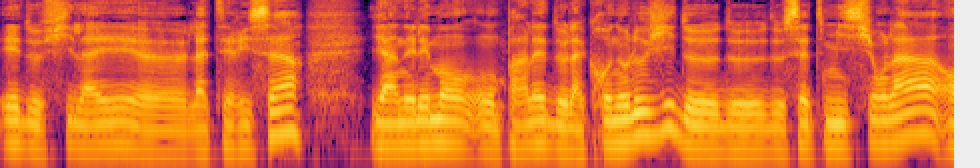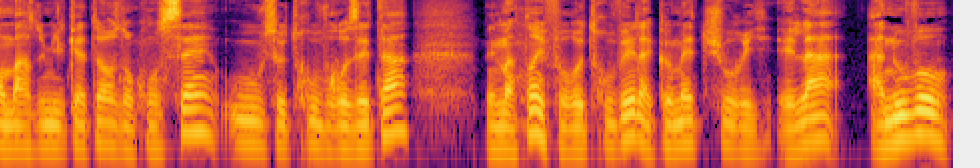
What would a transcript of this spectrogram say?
et de Philae, euh, l'atterrisseur. Il y a un élément, on parlait de la chronologie de, de, de cette mission-là en mars 2014, donc on sait où se trouve Rosetta, mais maintenant il faut retrouver la comète Chury. Et là, à nouveau,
